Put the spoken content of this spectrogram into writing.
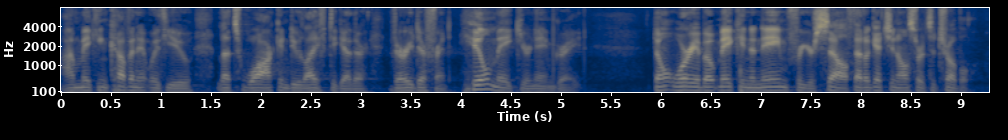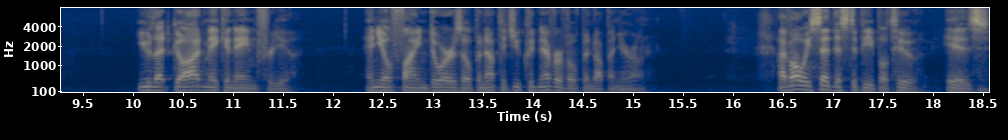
I'm making covenant with you, let's walk and do life together. Very different. He'll make your name great. Don't worry about making a name for yourself, that'll get you in all sorts of trouble. You let God make a name for you, and you'll find doors open up that you could never have opened up on your own. I've always said this to people too is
